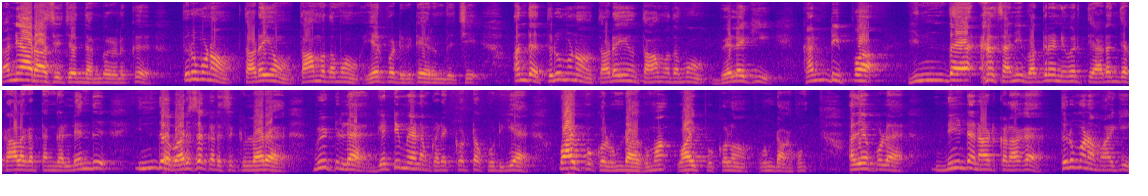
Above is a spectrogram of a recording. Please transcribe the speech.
கன்னியாராசியை சேர்ந்த நண்பர்களுக்கு திருமணம் தடையும் தாமதமும் ஏற்பட்டுக்கிட்டே இருந்துச்சு. அந்த திருமணம் தடையும் தாமதமும் விலகி கண்டிப்பாக இந்த சனி வக்ர நிவர்த்தி அடைஞ்ச காலகட்டங்கள்லேருந்து இந்த வருஷ கடைசிக்குள்ளார வீட்டில் கெட்டி மேளம் கிடைக்கட்டக்கூடிய வாய்ப்புகள் உண்டாகுமா? வாய்ப்புகளும் உண்டாகும். அதே போல் நீண்ட நாட்களாக திருமணமாகி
